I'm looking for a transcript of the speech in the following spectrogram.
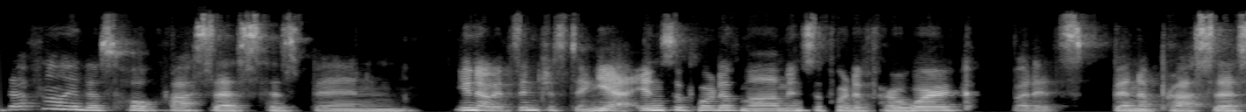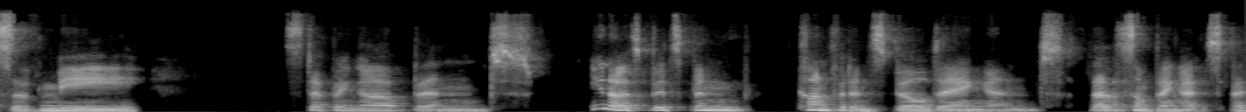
Definitely, this whole process has been, you know, it's interesting. Yeah, in support of mom, in support of her work, but it's been a process of me stepping up and, you know, it's it's been confidence building, and that's something I, I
